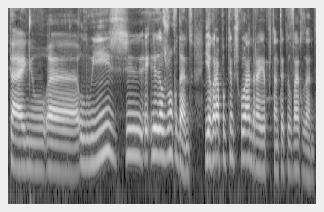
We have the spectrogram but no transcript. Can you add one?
tenho eh, o Luís, eles vão rodando. E agora há pouco tempo chegou a Andreia, portanto aquilo vai rodando.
